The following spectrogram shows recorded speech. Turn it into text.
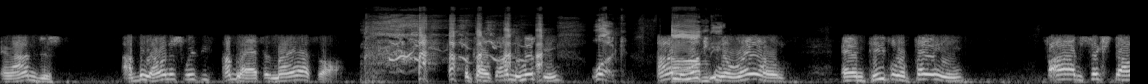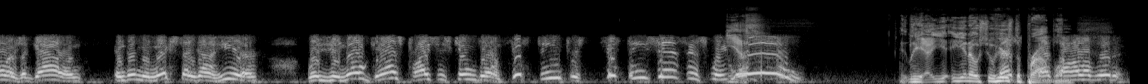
and I'm just. I'll be honest with you. I'm laughing my ass off because I'm looking. Look, I'm um, looking around, and people are paying five, six dollars a gallon, and then the next thing I hear, well, you know, gas prices came down fifteen for fifteen cents this week. Yes. Woo! yeah, you, know, so here's the problem. That's all I wanted.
